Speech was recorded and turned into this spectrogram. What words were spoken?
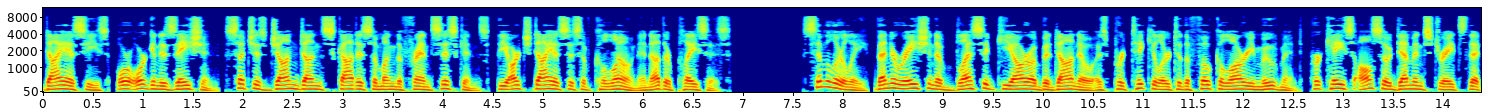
diocese, or organization, such as John Duns Scotus among the Franciscans, the Archdiocese of Cologne and other places. Similarly, veneration of Blessed Chiara Badano is particular to the Focolari movement. Her case also demonstrates that,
